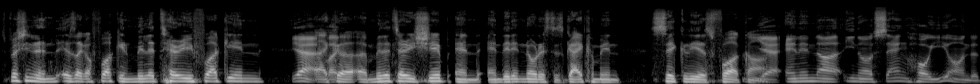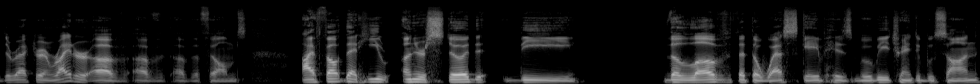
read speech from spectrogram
Especially in it's like a fucking military fucking yeah like, a, a military ship, and and they didn't notice this guy come in sickly as fuck, huh? Yeah, and then uh, you know Sang Ho Yeon, the director and writer of of of the films, I felt that he understood the the love that the West gave his movie Train to Busan.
